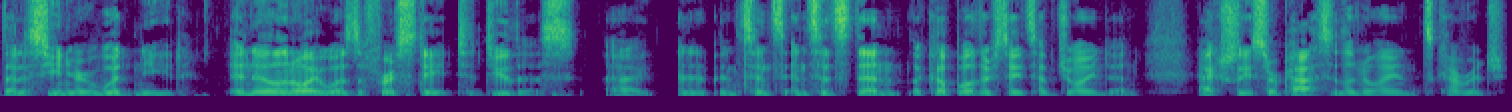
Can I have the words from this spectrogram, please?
that a senior would need. And Illinois was the first state to do this, uh, and, and, since and since then, a couple other states have joined and actually surpassed Illinois in its coverage.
